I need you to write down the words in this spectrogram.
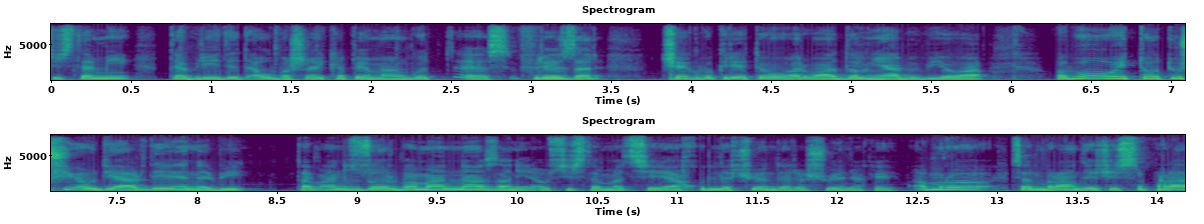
سیستەمی تەبریدت، ئەو بەشەی کە پێمان گوت فرێزەر، چێک بکرێتەوە و هەروەها دڵنیا ببیەوە و بۆ ئەوەی تۆ تووشی ئەو دیاردەیە نەبی، تەبعەن زۆربەمان نازانین ئەو سیستەمە چیە یاخود لە کوێن دەرە شوێنەکەی ئەمڕۆ چەند بڕاندێکی سپڕا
